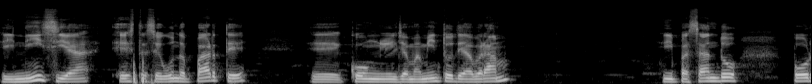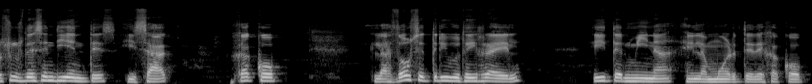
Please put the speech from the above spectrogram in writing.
Inicia esta segunda parte eh, con el llamamiento de Abraham y pasando por sus descendientes, Isaac, Jacob, las doce tribus de Israel, y termina en la muerte de Jacob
